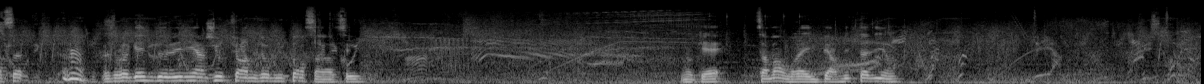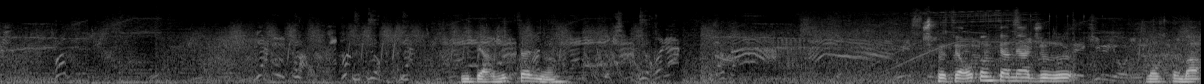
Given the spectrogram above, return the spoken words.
ça... Je regagne de l'énergie au fur et à mesure du temps, ça. Ok, ça va en vrai, il perd vite ta vie. Hein. Il perd vite ta vie. Hein. Je peux faire autant de caméas que je veux dans ce combat.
